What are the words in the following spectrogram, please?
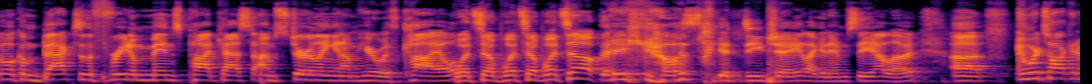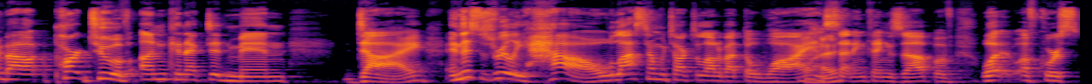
Welcome back to the Freedom Men's Podcast. I'm Sterling, and I'm here with Kyle. What's up? What's up? What's up? There you go. It's like a DJ, like an MC. I love it. Uh, and we're talking about part two of Unconnected Men Die. And this is really how. Last time we talked a lot about the why and setting things up of what, of course,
